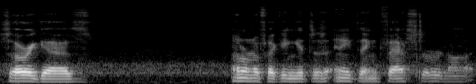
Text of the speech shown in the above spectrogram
Sorry, guys. I don't know if I can get to anything faster or not.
